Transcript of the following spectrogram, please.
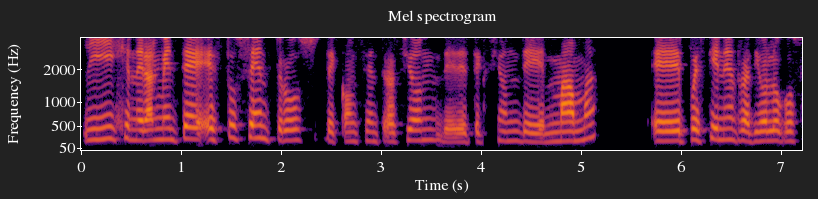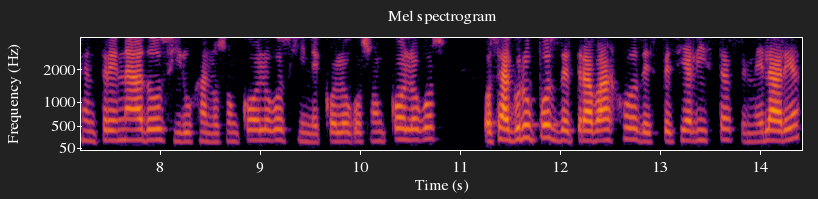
y generalmente estos centros de concentración de detección de mama eh, pues tienen radiólogos entrenados, cirujanos oncólogos, ginecólogos oncólogos, o sea, grupos de trabajo de especialistas en el área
